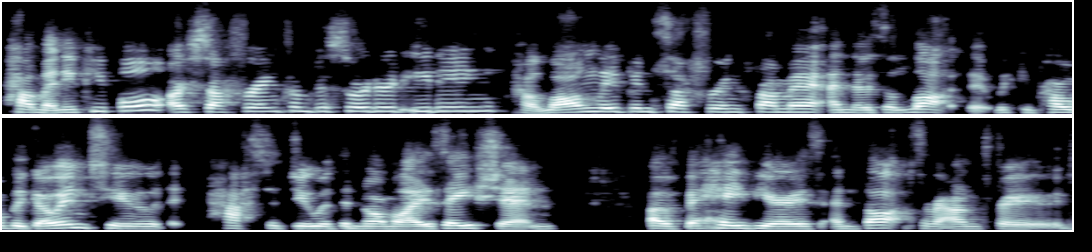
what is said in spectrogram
how many people are suffering from disordered eating, how long they've been suffering from it. And there's a lot that we can probably go into that has to do with the normalization of behaviors and thoughts around food.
